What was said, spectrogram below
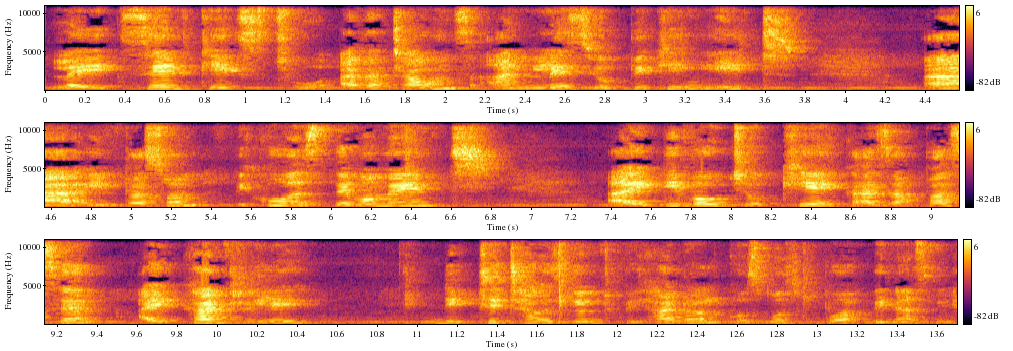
like send cakes to other towns unless you're picking it uh, in person because the moment I give out your cake as a parcel, I can't really dictate how it's going to be handled because most people have been asking,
